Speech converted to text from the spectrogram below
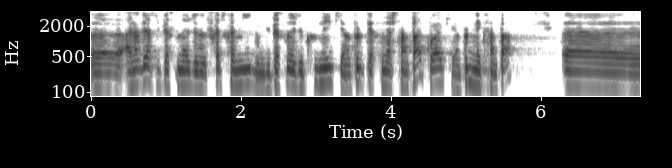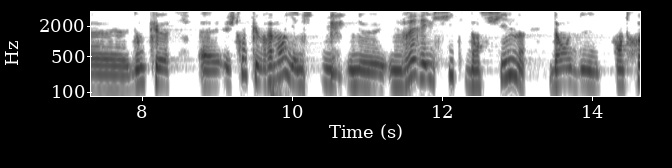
Euh, à l'inverse du personnage de Fred Friendly, donc du personnage de Clooney, qui est un peu le personnage sympa, quoi, qui est un peu le mec sympa. Euh, donc, euh, euh, je trouve que vraiment il y a une, une, une vraie réussite dans ce film, dans de, entre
